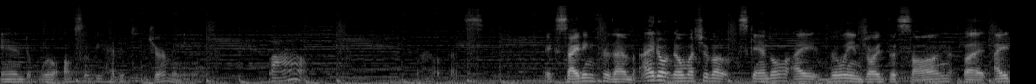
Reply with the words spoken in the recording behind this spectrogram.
and will also be headed to Germany. Wow. Wow, that's exciting for them. I don't know much about Scandal. I really enjoyed the song, but I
